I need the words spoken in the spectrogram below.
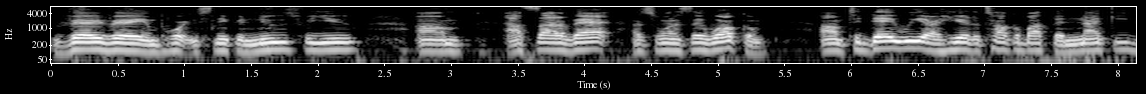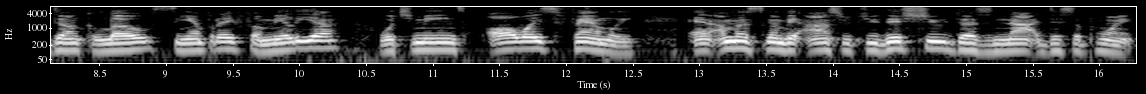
very, very important sneaker news for you. Um, outside of that, I just want to say welcome. Um, today we are here to talk about the Nike Dunk Low Siempre Familia, which means always family. And I'm just going to be honest with you, this shoe does not disappoint.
